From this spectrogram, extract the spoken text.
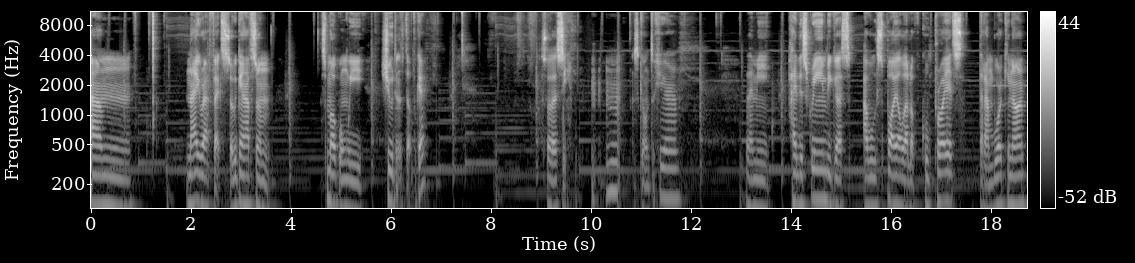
um, Niagara effects. So we can have some smoke when we shoot and stuff, okay? So let's see. let's go into here. Let me hide the screen because I will spoil a lot of cool projects that I'm working on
